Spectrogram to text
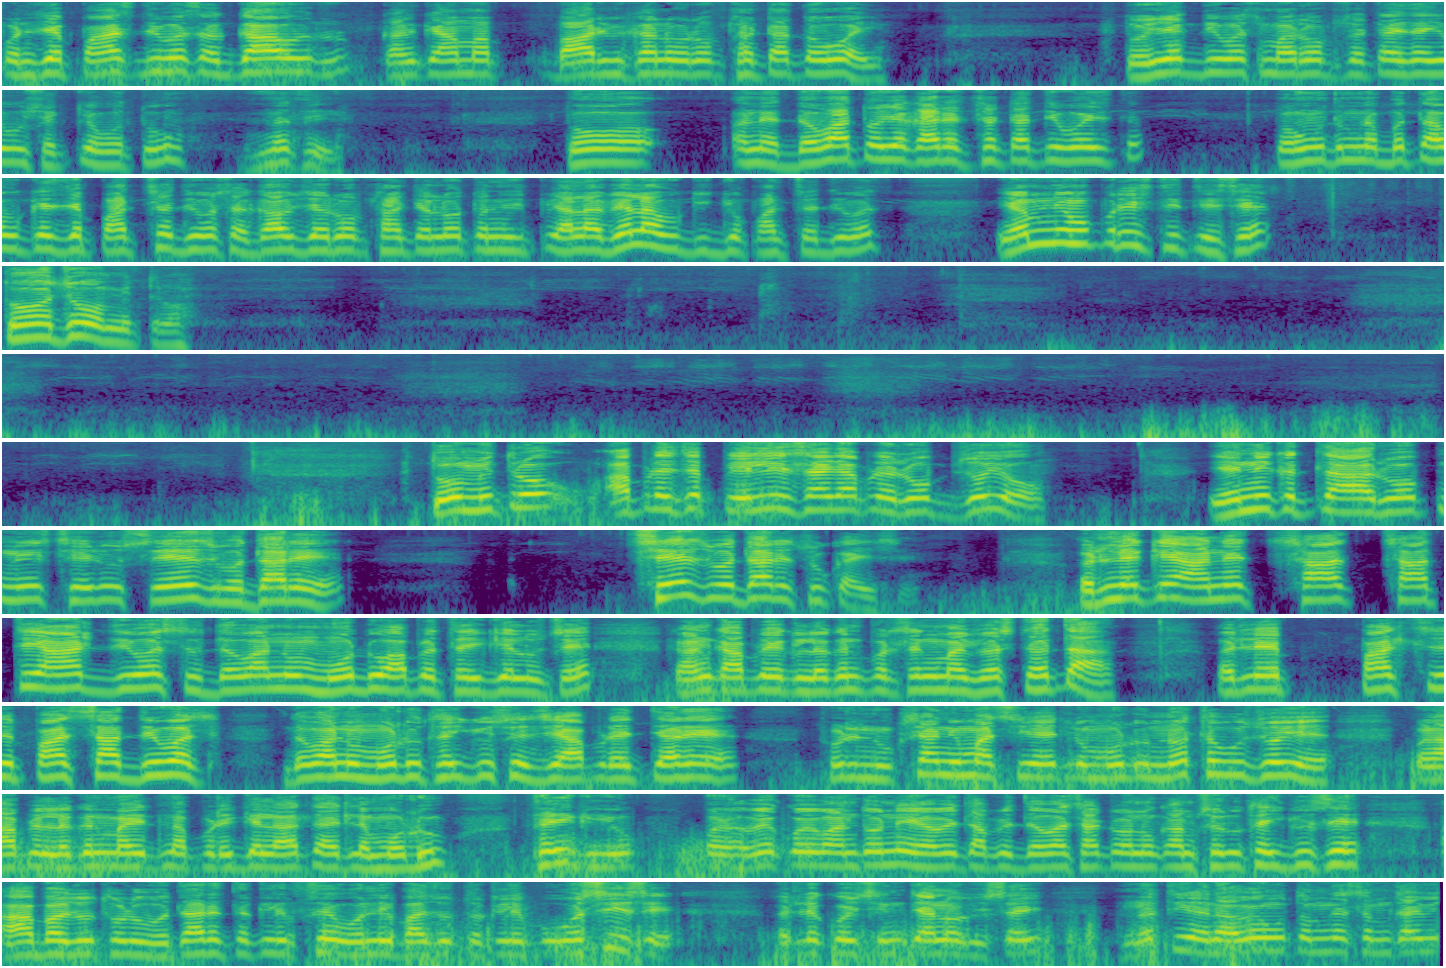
પણ જે પાંચ દિવસ અગાઉ, કારણ કે આમાં બાર વીઘાનો રોપ છટાતો હોય, તો એક દિવસમાં રોપ છટાઈ જાય એવું શક્ય હોતું નથી. તો, અને દવા તો એક હારે છટાતી હોય છે. તો હું તમને બતાવું કે જે પાંચ છ દિવસ અગાઉ જે રોપ છાંટેલો હતો ને પહેલાં વહેલા ઉગી ગયો પાંચ છ દિવસ. એમની શું પરિસ્થિતિ છે. તો જુઓ મિત્રો તો મિત્રો, આપણે જે પહેલી સાઈડ આપણે રોપ જોયો, એની કરતાં આ રોપની છેડું સેજ વધારે સેજ વધારે સુકાય છે. એટલે કે આને સાત, સાતથી આઠ દિવસ દવાનું મોઢું આપણે થઈ ગયેલું છે. કારણ કે આપણે એક લગ્ન પ્રસંગમાં વ્યસ્ત હતા, એટલે પાંચ પાંચ, સાત દિવસ દવાનું મોઢું થઈ ગયું છે, જે આપણે અત્યારે થોડી નુકસાનીમાં છીએ, એટલું મોઢું ન થવું જોઈએ. પણ આપણે લગ્નમાં એ રીતના પડી ગયેલા હતા, એટલે મોઢું થઈ ગયું. પણ હવે કોઈ વાંધો નહીં. હવે તો આપણે દવા છાંટવાનું કામ શરૂ થઈ ગયું છે. આ બાજુ થોડું વધારે તકલીફ છે. ઓલી બાજુ તકલીફ ઓછી છે. એટલે કોઈ ચિંતાનો વિષય નથી. અને હવે હું તમને સમજાવી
